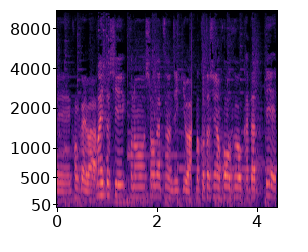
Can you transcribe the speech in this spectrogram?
えー、今回は毎年この正月の時期は、まあ、今年の抱負を語って、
